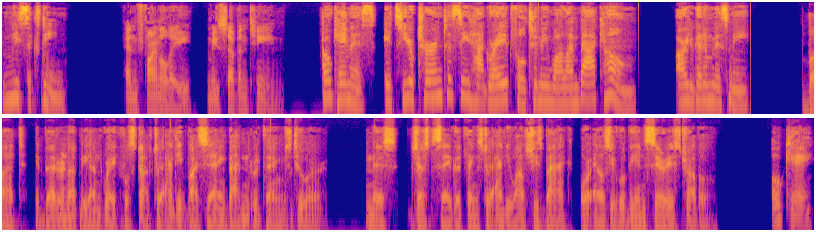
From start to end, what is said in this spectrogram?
Me 16. And finally, me 17. Okay miss, it's your turn to see how grateful to me while I'm back home. Are you gonna miss me? But, it better not be ungrateful stuff to Auntie by saying bad and rude things to her. Miss, just say good things to Auntie while she's back, or else you will be in serious trouble. Okay,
